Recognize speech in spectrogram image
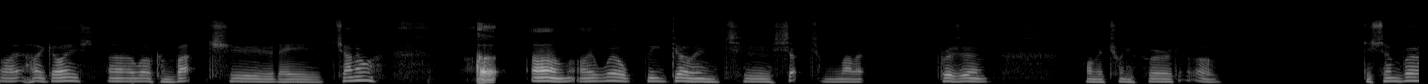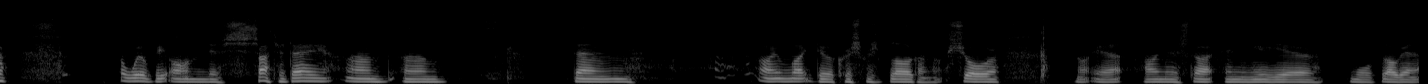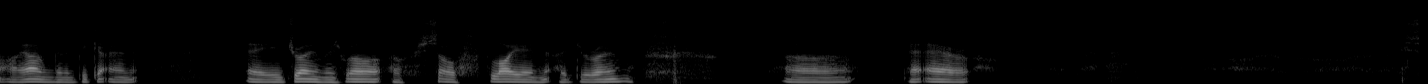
Right, hi guys, uh, welcome back to the channel. Uh, um, I will be going to Shepton Mallet Prison on the 23rd of December. I will be on this Saturday and um, then I might do a Christmas blog, I'm not sure, not yet. I'm going to start in the new year more blogging. I am going to be getting a drone as well, a self-flying a drone. Uh, the air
